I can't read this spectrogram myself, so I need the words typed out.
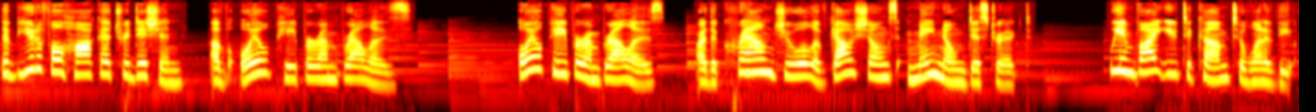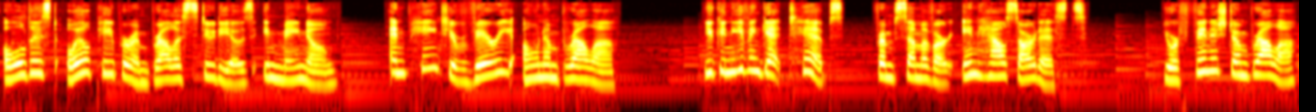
The beautiful Hakka tradition of oil paper umbrellas. Oil paper umbrellas are the crown jewel of Kaohsiung's Meinong district. We invite you to come to one of the oldest oil paper umbrella studios in Meinong and paint your very own umbrella. You can even get tips from some of our in house artists. Your finished umbrella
